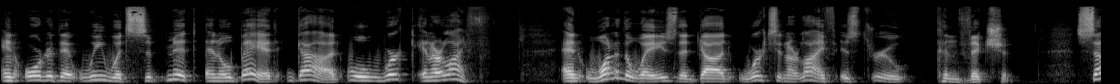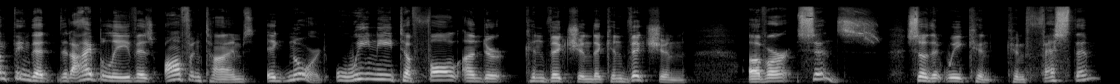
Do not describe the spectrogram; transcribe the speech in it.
in order that we would submit and obey it, God will work in our life. And one of the ways that God works in our life is through conviction. Something that, that I believe is oftentimes ignored. We need to fall under conviction, the conviction of our sins, so that we can confess them,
